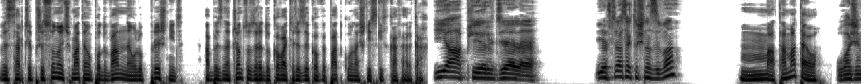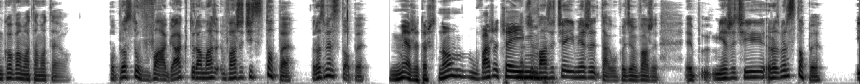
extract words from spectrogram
Wystarczy przysunąć matę pod wannę lub prysznic, aby znacząco zredukować ryzyko wypadku na śliskich kafelkach. Ja pierdzielę. Jeszcze raz, jak to się nazywa? Mata Mateo. Łazienkowa mata Mateo. Po prostu waga, która ma, waży ci stopę. Rozmiar stopy. Mierzy też, no, waży cię i... Znaczy waży cię i mierzy, tak, bo powiedziałem waży. Y, Mierzy ci rozmiar stopy. I,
